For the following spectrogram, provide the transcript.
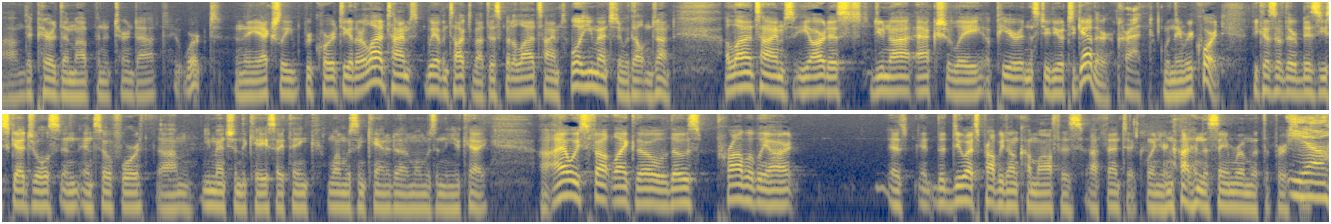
um, they paired them up, and it turned out it worked. And they actually recorded together. A lot of times, we haven't talked about this, but a lot of times, well, you mentioned it with Elton John. A lot of times, the artists do not actually appear in the studio together Correct. when they record because of their busy schedules and, and so forth. Um, you mentioned the case, I think one was in Canada and one was in the UK. Uh, I always felt like, though, those probably aren't as the duets probably don't come off as authentic when you're not in the same room with the person. Yeah,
